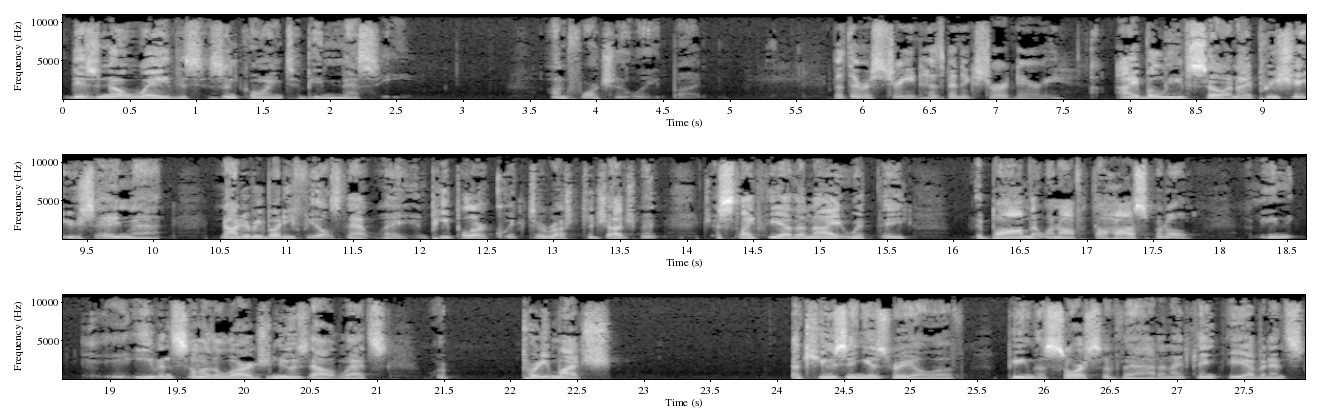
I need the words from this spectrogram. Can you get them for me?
there's no way this isn't going to be messy, unfortunately, but but the restraint has been extraordinary. I believe so, and I appreciate your saying that. Not everybody feels that way, and people are quick to rush to judgment, just like the other night with the, the bomb that went off at the hospital. I mean, even some of the large news outlets were pretty much accusing Israel of being the source of that, and I think the evidence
